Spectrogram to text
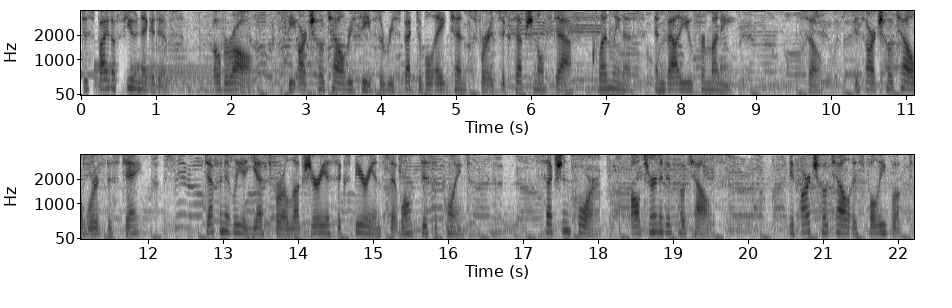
Despite a few negatives, overall, the Arch Hotel receives a respectable 8 tenths for its exceptional staff, cleanliness, and value for money. So, is Arch Hotel worth the stay? Definitely a yes for a luxurious experience that won't disappoint. Section 4, Alternative Hotels. If Arch Hotel is fully booked,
